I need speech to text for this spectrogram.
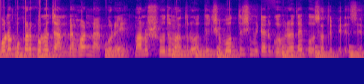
কোনো প্রকার কোনো যান ব্যবহার না করে মানুষ শুধুমাত্র তিনশো বত্রিশ মিটার গভীরতায় পৌঁছাতে পেরেছেন।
